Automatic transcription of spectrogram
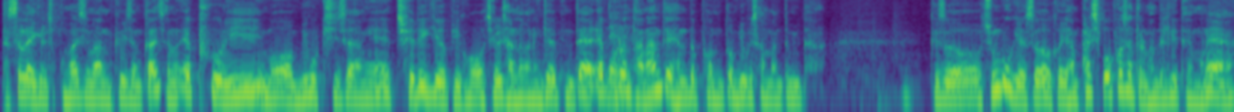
테슬라 얘기를 조금 하지만 그 이전까지는 애플이 뭐 미국 시장의 최대 기업이고 제일 잘 나가는 기업인데 애플은 네. 단한 대 핸드폰도 미국에서 안 만듭니다. 그래서 중국에서 거의 한 85%를 만들기 때문에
